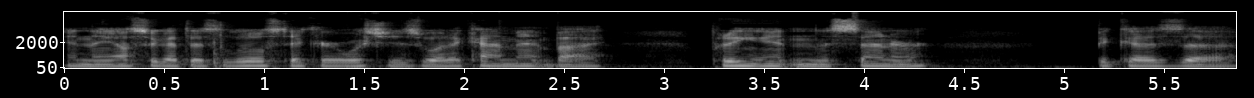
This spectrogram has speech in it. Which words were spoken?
And they also got this little sticker, which is what I kind of meant by putting it in the center because uh,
